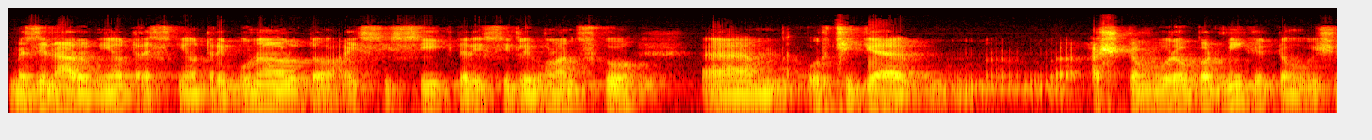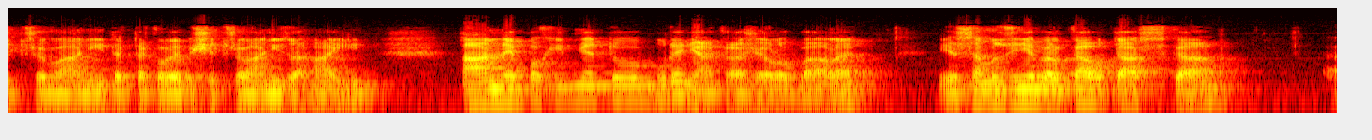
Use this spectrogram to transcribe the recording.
Mezinárodního trestního tribunálu, toho ICC, který sídlí v Holandsku, ehm, určitě až tomu budou podmínky k tomu vyšetřování, tak takové vyšetřování zahájí. A nepochybně tu bude nějaká žaloba, ale je samozřejmě velká otázka, eh,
